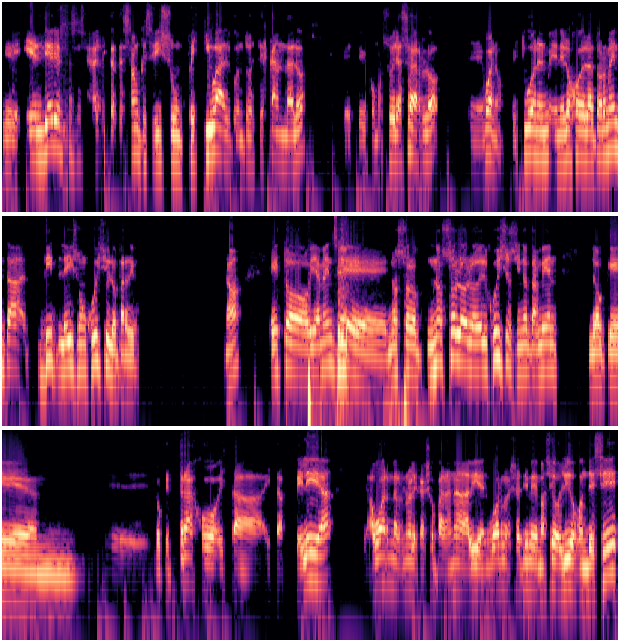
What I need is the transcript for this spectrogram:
Eh, el diario sensacionalista The Sound, que se hizo un festival con todo este escándalo, este, como suele hacerlo, eh, bueno, estuvo en el, en el, ojo de la tormenta, Deep le hizo un juicio y lo perdió. ¿No? Esto obviamente sí. eh, no, solo, no solo lo del juicio, sino también lo que, eh, lo que trajo esta, esta pelea, a Warner no le cayó para nada bien. Warner ya tiene demasiados líos con DC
